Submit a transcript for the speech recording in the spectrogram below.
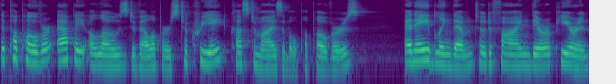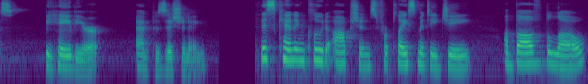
The Popover API allows developers to create customizable popovers, enabling them to define their appearance, behavior, and positioning. This can include options for placement e.g., above, below,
